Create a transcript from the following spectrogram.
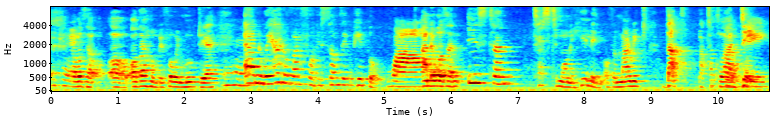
Okay. It was our, our other home before we moved there. Mm-hmm. And we had over 40 something people. Wow. And there was an instant testimony healing of a marriage that particular day.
